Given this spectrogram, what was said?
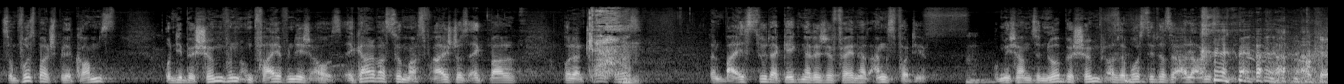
zum Fußballspiel kommst und die beschimpfen und pfeifen dich aus, egal was du machst, Freistoß, Eckball oder ein Torschuss, dann weißt du, der gegnerische Fan hat Angst vor dir. Und mich haben sie nur beschimpft, also wusste ich, dass sie alle Angst haben. Okay.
